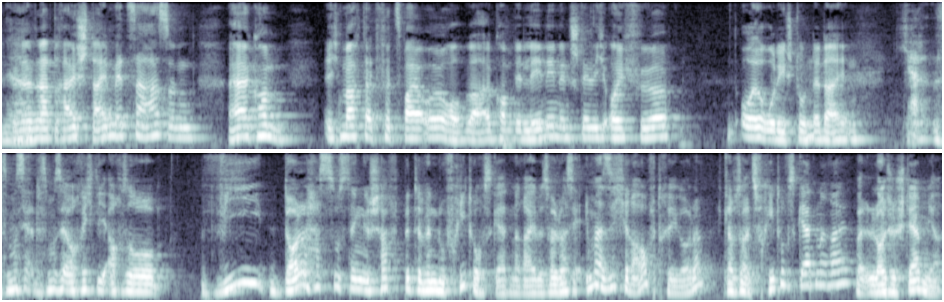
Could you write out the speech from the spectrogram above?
Ja. Wenn du da drei Steinmetzer hast und, ja komm, ich mach das für zwei Euro. Ja, kommt den Lenin, den stelle ich euch für Euro die Stunde dahin. Ja, das muss ja, das muss ja auch richtig auch so. Wie doll hast du es denn geschafft, bitte, wenn du Friedhofsgärtnerei bist? Weil du hast ja immer sichere Aufträge, oder? Ich glaube, so als Friedhofsgärtnerei, weil Leute sterben ja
